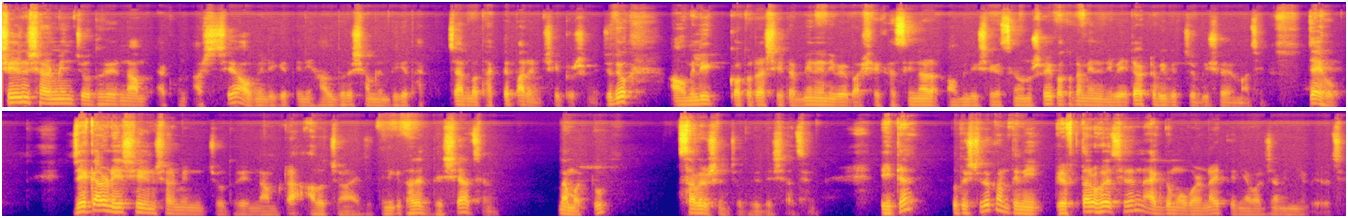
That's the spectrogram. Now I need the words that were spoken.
শিরিন শারমিন চৌধুরীর নাম এখন আসছে। আওয়ামী লীগে তিনি হাল ধরে সামনের দিকে থাকতে চান বা থাকতে পারেন সেই প্রসঙ্গে। যদিও আওয়ামী লীগ কতটা সেটা মেনে নিবে বা শেখ হাসিনার আওয়ামী লীগ, শেখ হাসিনা অনুসারে কতটা মেনে নিবে, এটাও একটা বিবেচ্য বিষয়ের মাঝে। যাই হোক, যে কারণে শিরিন শারমিন চৌধুরীর নামটা আলোচনায়, যে তিনি কি তাহলে দেশে আছেন? নাম্বার টু সাবির হোসেন চৌধুরী দেশে আছেন। এইটা প্রতিষ্ঠিত, কারণ তিনি গ্রেফতার হয়েছিলেন, একদম ওভারনাইট তিনি আবার জামিন নিয়ে বেরোছেন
